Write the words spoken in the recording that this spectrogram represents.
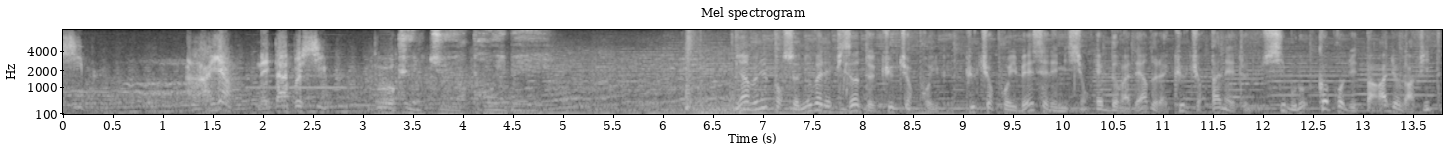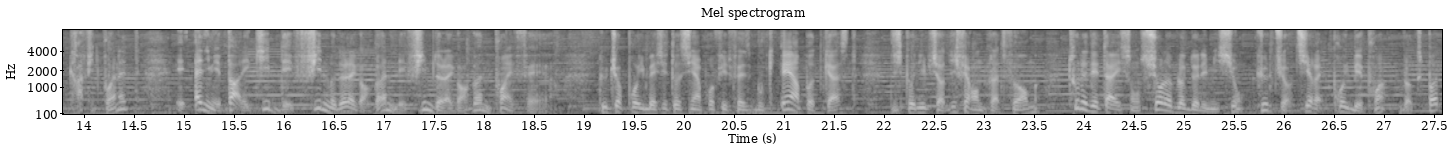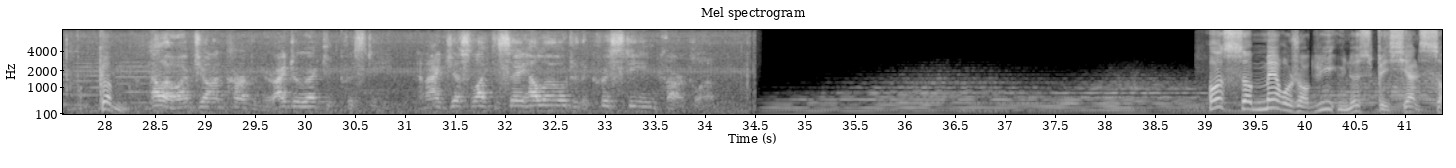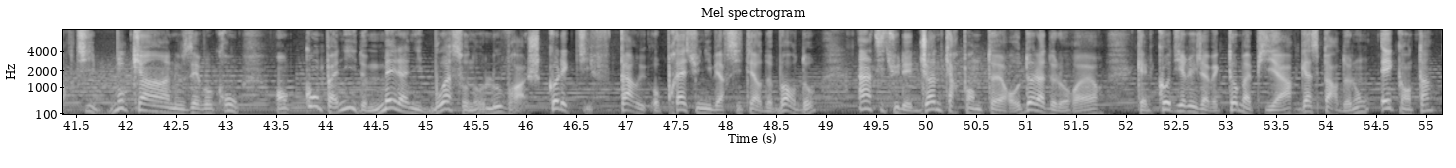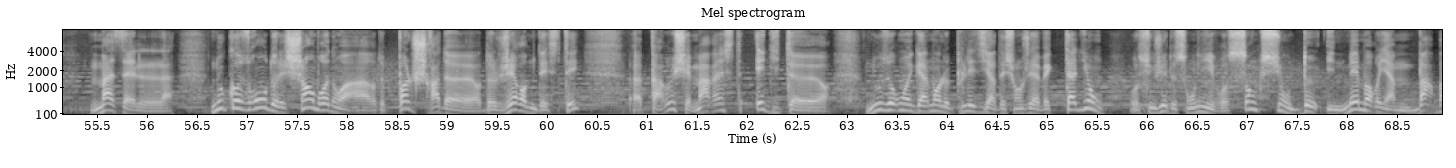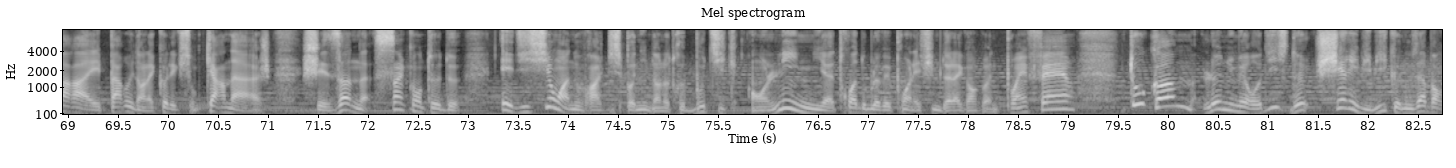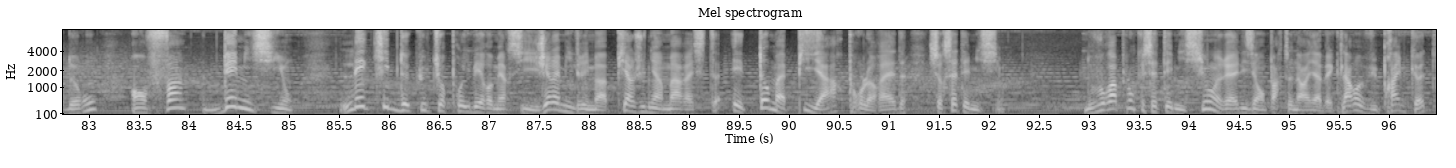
Rien n'est impossible pour... Culture prohibée. Bienvenue pour ce nouvel épisode de Culture Prohibée. Culture Prohibée, c'est l'émission hebdomadaire de la culture planète du Ciboulot, coproduite par Radiographite, graphite.net et animée par l'équipe des films de la Gorgone, les Culture Prohibée, c'est aussi un profil Facebook et un podcast disponible sur différentes plateformes. Tous les détails sont sur le blog de l'émission culture-prohibée.blogspot.com. Hello, I'm John Carpenter. I directed Christine, and I'd just like to say hello to the Christine Car Club. Au sommaire aujourd'hui, une spéciale sortie bouquin. Nous évoquerons en compagnie de Mélanie Boissonneau l'ouvrage collectif paru aux presses universitaires de Bordeaux intitulé John Carpenter au-delà de l'horreur qu'elle co-dirige avec Thomas Pillard, Gaspard Delon et Quentin Mazel. Nous causerons de Les Chambres Noires de Paul Schrader, de Jérôme Desté, euh, paru chez Marest Éditeur. Nous aurons également le plaisir d'échanger avec Talion au sujet de son livre Sanction 2 in Memoriam Barbara est paru dans la collection Carnage chez Zone 52 Édition, un ouvrage disponible dans notre boutique en ligne www.lesfilmsdelagorgone.fr, tout comme le numéro 10 de Chéri Bibi que nous aborderons en fin d'émission. L'équipe de Culture Prohibée remercie Jérémy Grima, Pierre-Julien Marest et Thomas Pillard pour leur aide sur cette émission. Nous vous rappelons que cette émission est réalisée en partenariat avec la revue Prime Cut,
